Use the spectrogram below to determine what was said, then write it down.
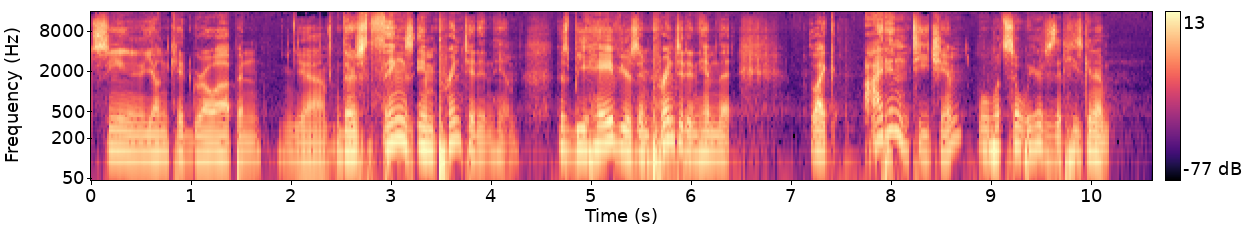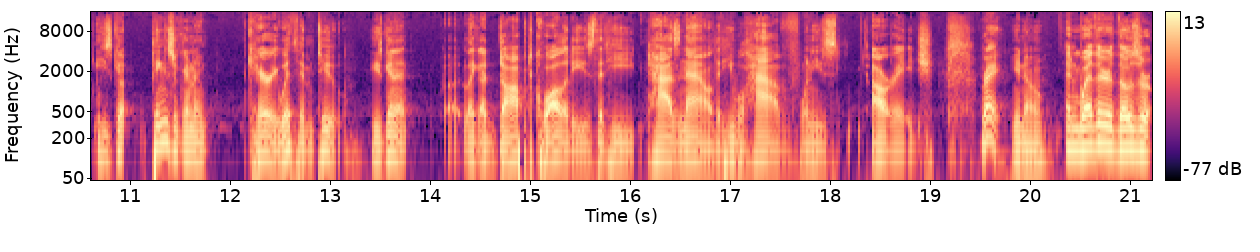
seeing a young kid grow up and Yeah. there's things imprinted in him. There's behaviors imprinted in him that, like, I didn't teach him. Well, what's so weird is that he's gonna, he's go, things are gonna carry with him too. He's gonna uh, like adopt qualities that he has now that he will have when he's our age. Right. You know. And whether those are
